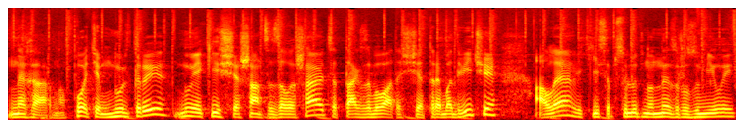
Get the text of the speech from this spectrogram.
негарно. Потім 0-3, ну які ще шанси залишаються. Так, забивати ще треба двічі, але в якийсь абсолютно незрозумілий,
